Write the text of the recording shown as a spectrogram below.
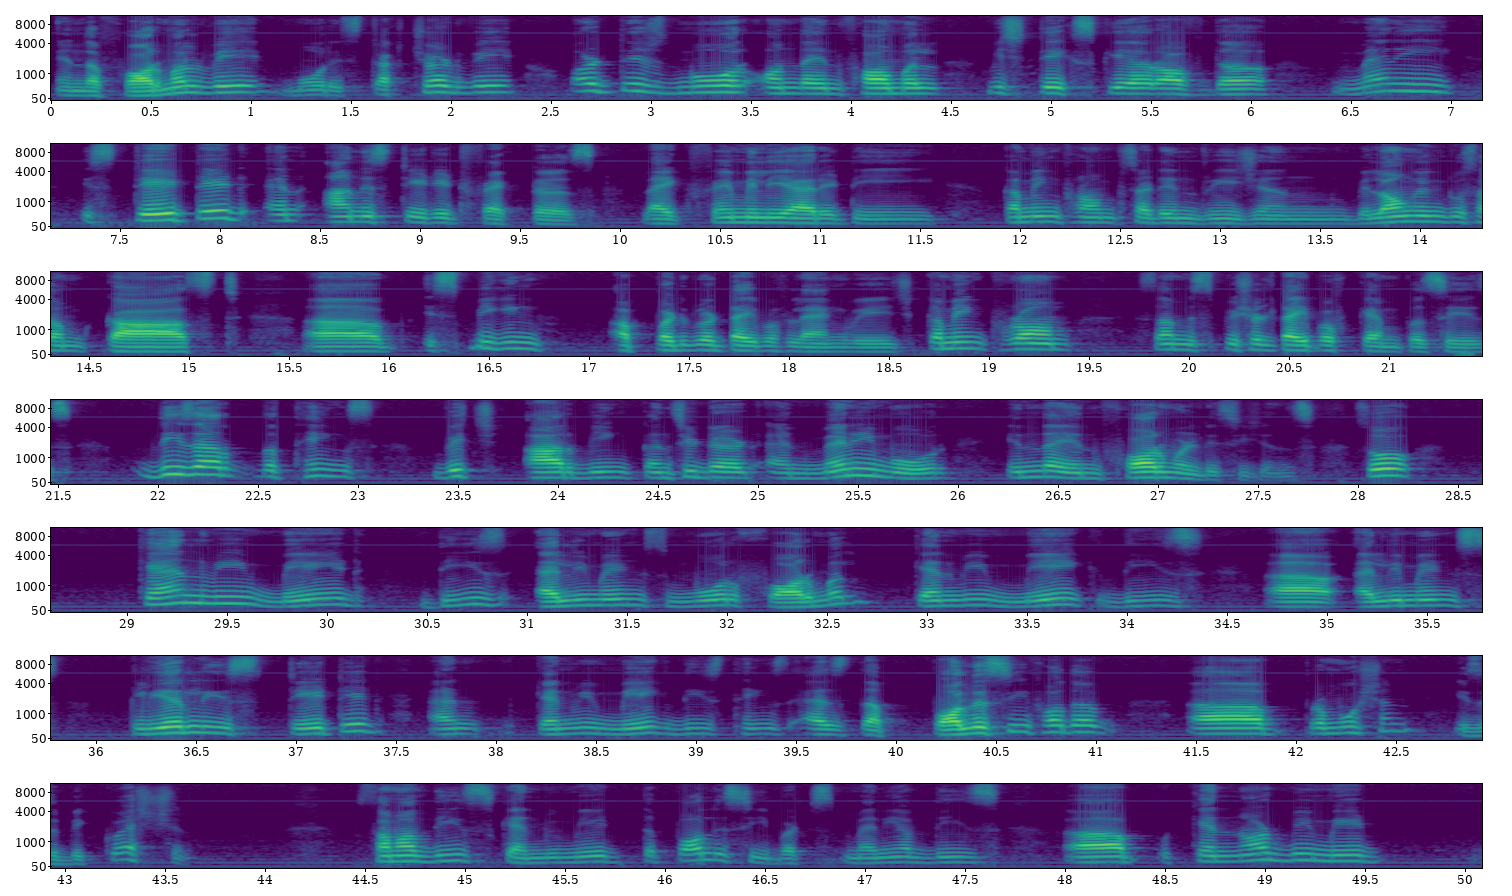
in the formal way, more structured way or it is more on the informal which takes care of the many stated and unstated factors like familiarity, coming from certain region, belonging to some caste, uh, speaking a particular type of language, coming from some special type of campuses. These are the things which are being considered and many more in the informal decisions. So, can we made these elements more formal? Can we make these uh, elements clearly stated and can we make these things as the policy for the uh, promotion is a big question. Some of these can be made the policy, but many of these uh, cannot be made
